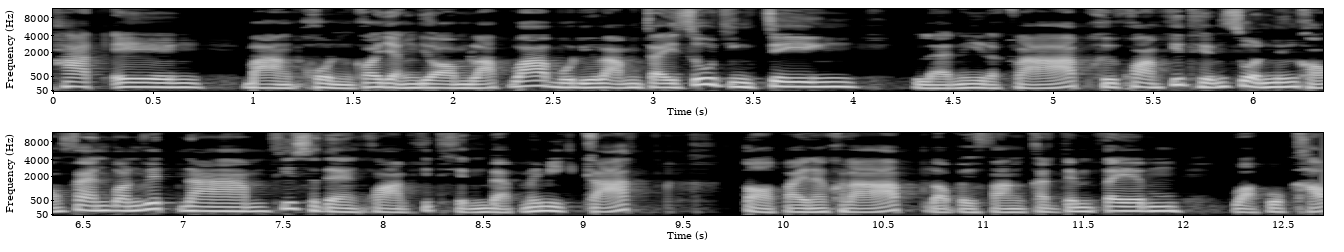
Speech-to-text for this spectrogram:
พลาดเอง บางคนก็ยังยอมรับว่าบุรีรัมย์ใจสู้จริง ๆ และนี่แหละครับ คือความคิดเห็นส่วนหนึ่งของแฟนบอลเวียดนามที่แสดงความคิดเห็นแบบไม่มีกั๊กต่อไปนะครับ เราไปฟังกันเต็มๆ ว่าพวกเขา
